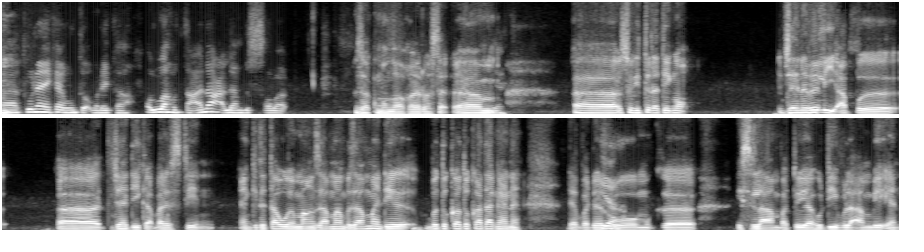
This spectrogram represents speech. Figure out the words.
uh, tunaikan untuk mereka. Allah Ta'ala alam bisawab Jazakumullah khair Ustaz. Um, yeah. Uh, so kita dah tengok generally apa uh, terjadi kat Palestin. Yang kita tahu memang zaman berzaman dia bertukar-tukar tangan kan daripada yeah. Rom ke Islam lepas tu Yahudi pula ambil kan.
